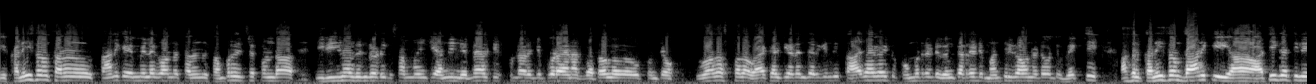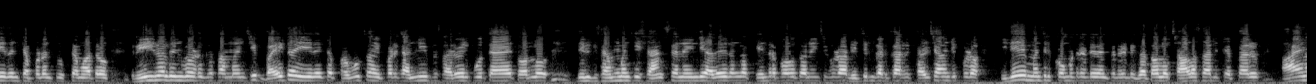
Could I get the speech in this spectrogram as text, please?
ఈ కనీసం తనను స్థానిక ఎమ్మెల్యేగా ఉన్న తనను సంప్రదించకుండా ఈ రీజనల్ రింగ్ రోడ్డుకి సంబంధించి అన్ని నిర్ణయాలు తీసుకున్నారని చెప్పి కూడా ఆయన గతంలో కొంచెం వివాదాస్పద వ్యాఖ్యలు చేయడం జరిగింది. తాజాగా ఇటు కొమ్మటిరెడ్డి వెంకటరెడ్డి మంత్రిగా ఉన్నటువంటి వ్యక్తి అసలు కనీసం దానికి ఆ అతిగతి లేదని చెప్పడం చూస్తే మాత్రం రీజనల్ రింగ్ రోడ్డుకి సంబంధించి బయట ఏదైతే ప్రభుత్వం ఇప్పటికీ అన్ని సర్వేలు పూర్తయ్యాయి. త్వరలో దీనికి సంబంధించి శాంక్షన్ అయింది. అదేవిధంగా కేంద్ర ప్రభుత్వం నుంచి కూడా నితిన్ గడ్కరీ కలిశామని చెప్పి కూడా ఇదే మంత్రి కోమటిరెడ్డి వెంకటరెడ్డి గతంలో చాలా సార్లు చెప్పారు. ఆయన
